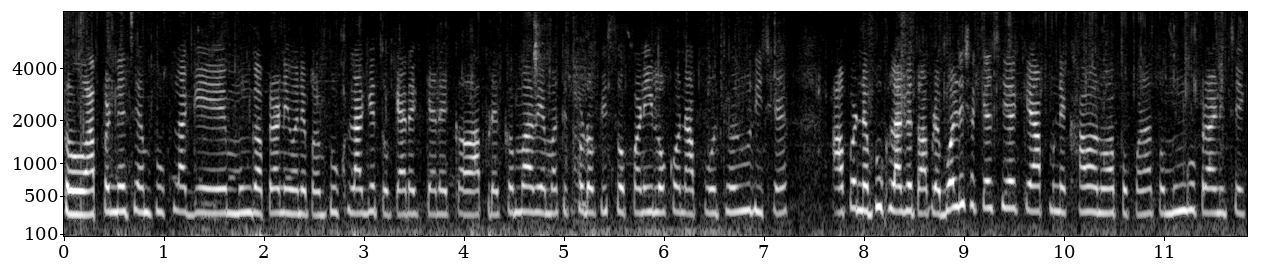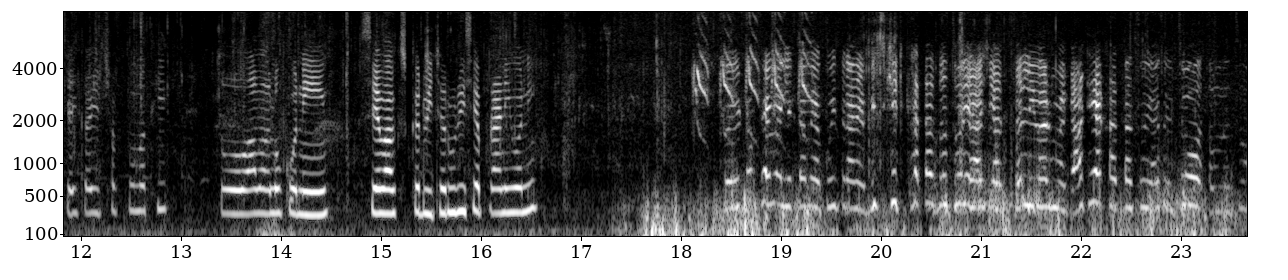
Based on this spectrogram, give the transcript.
તો આપણને જેમ ભૂખ લાગે મૂંગા પ્રાણીઓને પણ ભૂખ લાગે તો ક્યારેક ક્યારેક આપણે કમાવીએ એમાંથી થોડો કિસ્સો પણ એ લોકોને આપવો જરૂરી છે. આપણને ભૂખ લાગે તો આપણે બોલી શકીએ છીએ કે આપણને ખાવાનું આપો પણ આ તો મૂંગું પ્રાણી છે કંઈ કહી શકતું નથી. તો આવા લોકોની સેવા કરવી જરૂરી છે પ્રાણીઓની. તો યુટ્યુબ ફેમિલી તમે કૂતરાને બિસ્કિટ ખાતા તો જોયા છે પહેલી વાર મેં ગાંઠિયા ખાતા જોયા છે જો તમે જો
